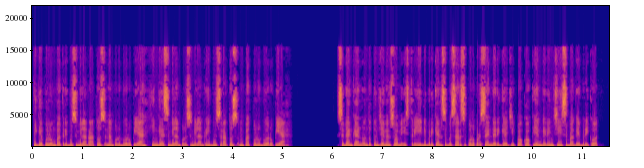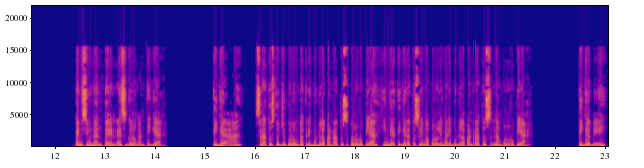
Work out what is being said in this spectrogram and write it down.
Rp34.962 hingga Rp99.142. Sedangkan untuk tunjangan suami istri diberikan sebesar 10% dari gaji pokok yang dirinci sebagai berikut. Pensiunan PNS golongan 3. 3A, Rp174.810 hingga Rp355.860. 3B,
